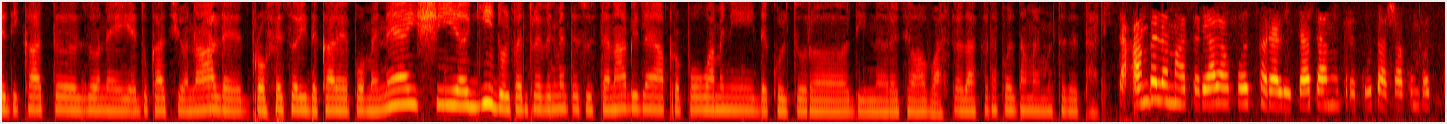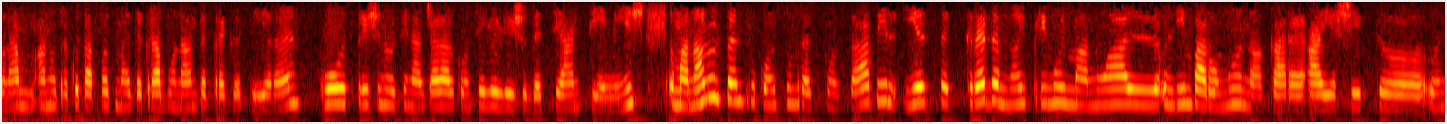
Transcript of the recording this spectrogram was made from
dedicat zonei educaționale, profesorii de care pomeneai și ghidul pentru evenimente sustenabile, apropo oamenii de cultură din rețeaua voastră, dacă ne poți da mai multe detalii. Da, ambele materiale au fost realizate anul trecut, așa cum vă spuneam, anul trecut a fost mai degrabă un an de pregătire, cu sprijinul financiar al Consiliului Județean Timiș. Manualul pentru consum responsabil este, credem noi, primul manual în limba română care a ieșit uh, în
